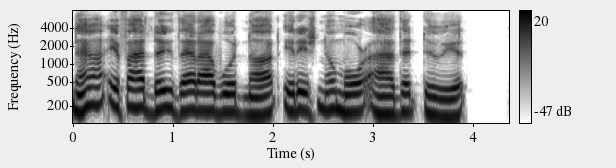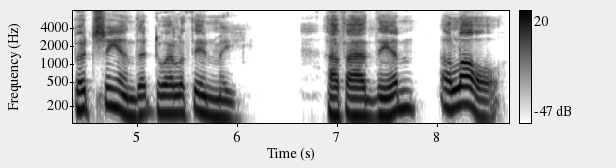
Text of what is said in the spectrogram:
Now if I do that I would not, it is no more I that do it, but sin that dwelleth in me. I find then a law,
